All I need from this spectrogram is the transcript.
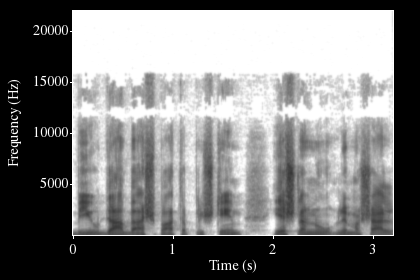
ביהודה בהשפעת הפלישתים. יש לנו למשל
